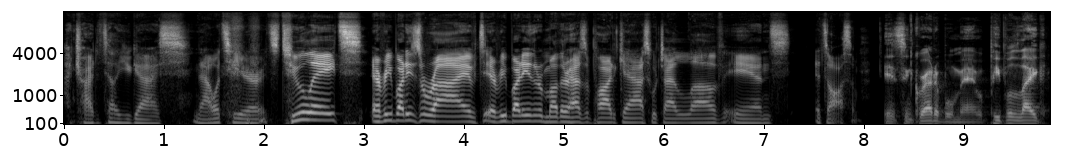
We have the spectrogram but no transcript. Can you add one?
I tried to tell you guys. Now it's here. it's too late. Everybody's arrived. Everybody and their mother has a podcast, which I love. And It's awesome. It's incredible, man. People like,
